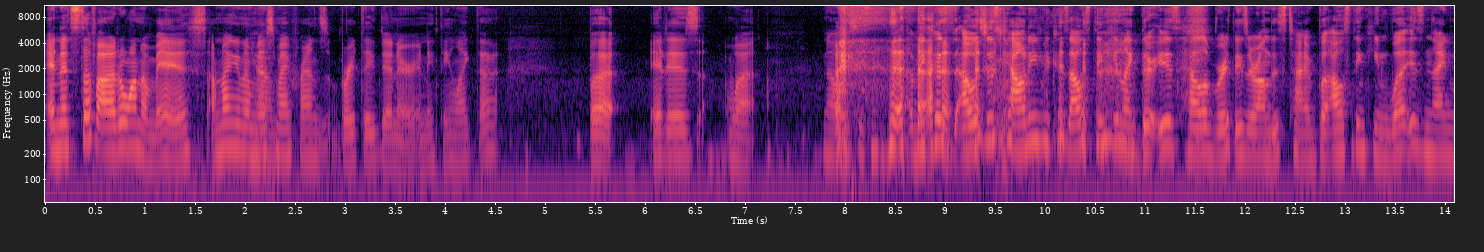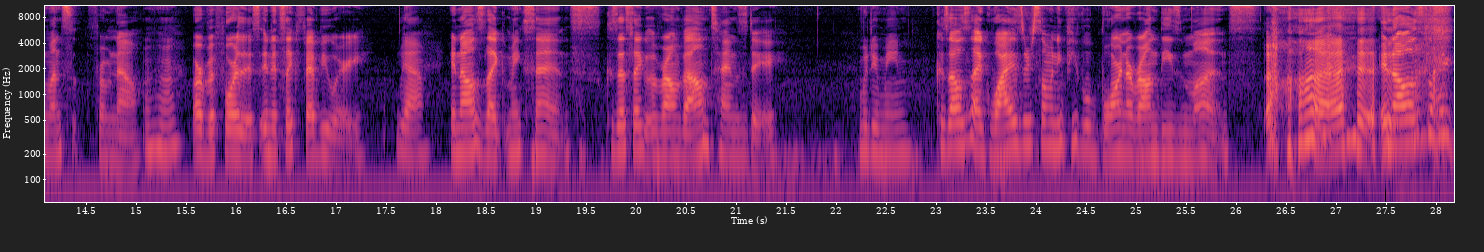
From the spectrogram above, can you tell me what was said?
And it's stuff I don't want to miss. I'm not going to miss my friend's birthday dinner or anything like that. But it is what? No, just because I was just counting because I was thinking like there is hella birthdays around this time, but I was thinking what is nine months from now mm-hmm. or before this, and it's like February, Yeah. and I was like makes sense because that's like around Valentine's Day. What do you mean? Because I was like, why is there so many people born around these months? And I was like,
